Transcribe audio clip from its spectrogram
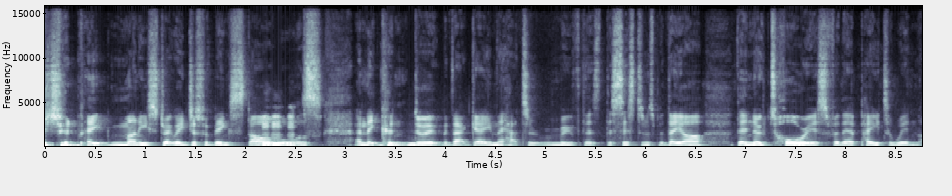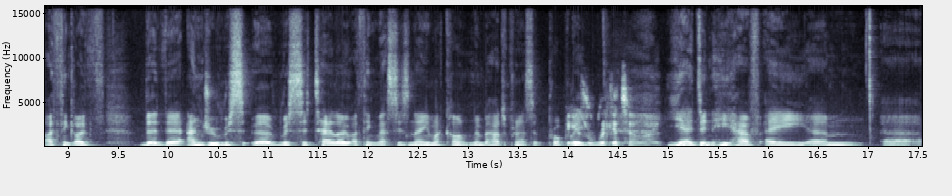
should make money straight away just for being Star Wars, and they couldn't do it with that game. They had to remove the the systems, but they are they're notorious for their pay to win. I think I've the the Andrew Ric- uh, Riccitiello, I think that's his name. I can't remember how to pronounce it properly. it was Riccatello. Yeah, didn't he have a um, uh,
